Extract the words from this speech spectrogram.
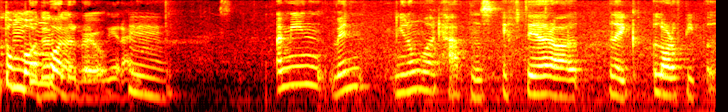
तुम बॉडर कर रहे हो। I mean when you know what happens if there are like a lot of people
